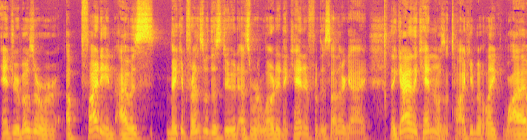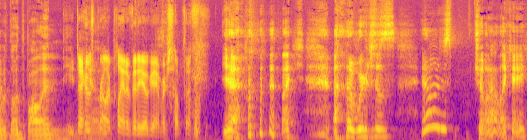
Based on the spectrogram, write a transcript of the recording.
Andrew Moser were up fighting, I was making friends with this dude as we're loading a cannon for this other guy. The guy in the cannon wasn't talking about like why I would load the ball in. He, yeah, he was know, probably playing a video game or something. Yeah, like uh, we're just you know just chilling out. Like hey,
